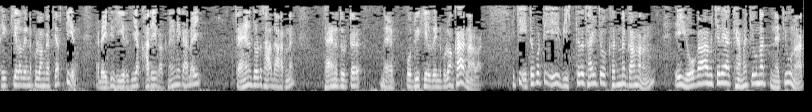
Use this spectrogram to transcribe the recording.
ඒක කියලා දෙන්න පුළුවන් ගැතියක් තියෙනවා. හැබැයි ඉතින් 100ක් හරි එකක් නෙවෙයි මේක හැබැයි සෑහෙන දුරට සාධාරණ සෑහෙන දුරට පොදුයි කියලා දෙන්න පුළුවන් කාරණාවක්. ඉතින් එතකොට මේ විස්තර සහිතව කරන ගමන් ඒ යෝගාවචරය කැමැති වුණත් නැති වුණත්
